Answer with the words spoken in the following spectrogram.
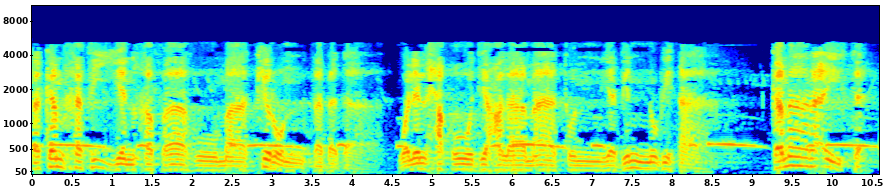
فكم خفي خفاه ماكر فبدا. وللحقود علامات يبن بها كما رأيت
